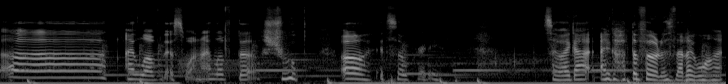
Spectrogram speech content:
Uh, I love this one. I love the shoop. Oh, it's so pretty. So I got I got the photos that I want.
